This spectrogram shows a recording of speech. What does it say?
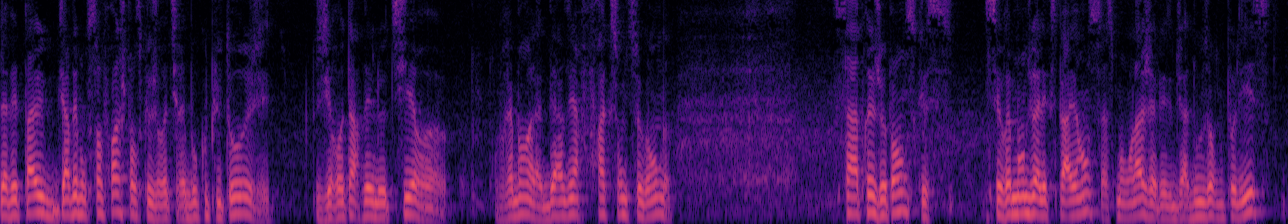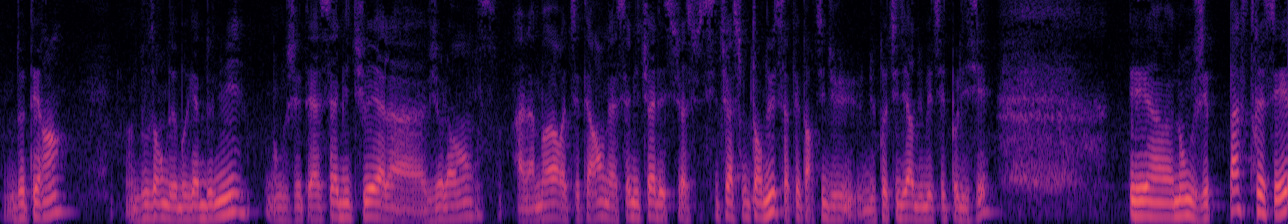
Je n'avais pas gardé mon sang-froid, je pense que j'aurais tiré beaucoup plus tôt. J'ai retardé le tir euh, vraiment à la dernière fraction de seconde. Ça, après, je pense que c'est vraiment dû à l'expérience. À ce moment-là, j'avais déjà 12 ans de police, de terrain, 12 ans de brigade de nuit. Donc j'étais assez habitué à la violence, à la mort, etc. On est assez habitué à des situations tendues. Ça fait partie du, quotidien du métier de policier. Et euh, donc, j'ai pas stressé.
